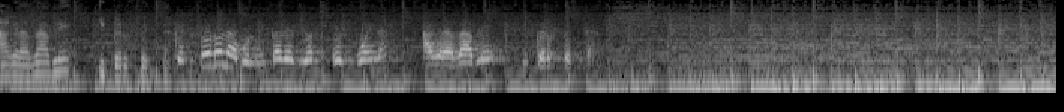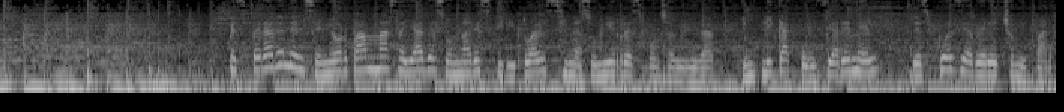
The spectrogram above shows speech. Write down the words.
agradable y perfecta. Que solo la voluntad de Dios es buena, agradable y perfecta. Esperar en el Señor va más allá de sonar espiritual sin asumir responsabilidad. Implica confiar en Él después de haber hecho mi parte.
